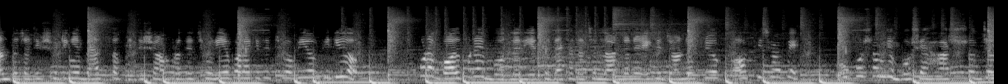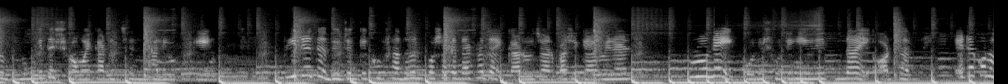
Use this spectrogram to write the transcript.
আন্তর্জাতিক শুটিং এ ব্যস্ত, কিন্তু সম্প্রতি ছড়িয়ে পড়া কিছু ছবি ও ভিডিও পুরো গল্পটাই বদলে দিয়েছে। দেখা যাচ্ছে লন্ডনের একটি জনপ্রিয় কফি শপে অপুর সঙ্গে বসে হাস্যোজ্জ্বল ভঙ্গিতে সময় কাটাচ্ছেন ঢালিউড কিং ভিডিওতে দুজনকে খুব সাধারণ পোশাকে দেখা যায়, কারও চারপাশে ক্যামেরার পুরো নেই, কোনো শুটিং ইউনিট নাই, অর্থাৎ এটা কোনো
